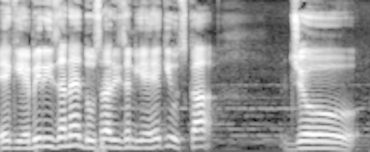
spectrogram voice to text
एक ये भी रीज़न है, दूसरा रीज़न ये है कि उसका जो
